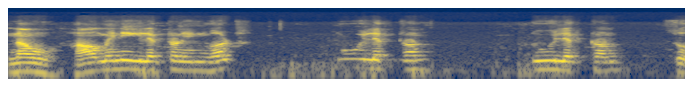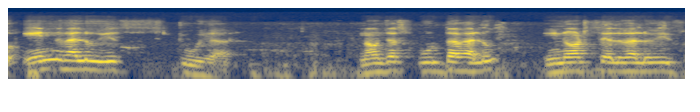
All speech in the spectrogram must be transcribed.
Now how many electron involved? Two electron. Two electron. So n value is 2 here. Now just put the value. Inert cell value is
